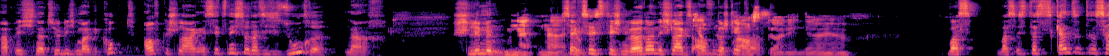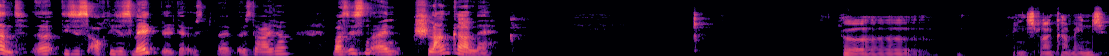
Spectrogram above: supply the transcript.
Habe ich natürlich mal geguckt, aufgeschlagen. Ist jetzt nicht so, dass ich suche nach schlimmen Na, na, du, sexistischen Wörtern. Ich schlage es auf und du da steht was. gar nicht. Ja, ja. Was, was ist, das ist ganz interessant. Ja? Dieses, auch dieses Weltbild der Öst, äh, Österreicher. Was ist denn ein Schlankerle? Äh, ein schlanker Mensch.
